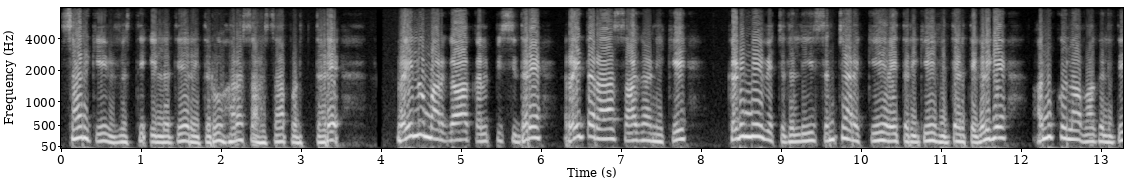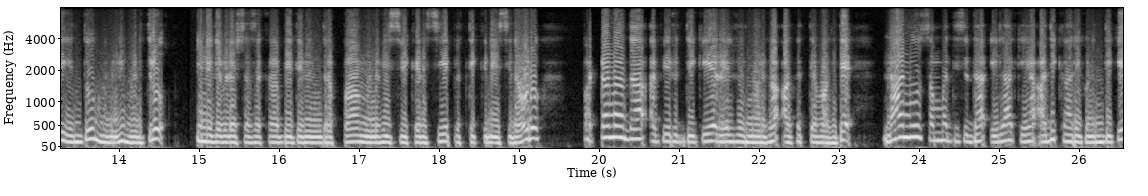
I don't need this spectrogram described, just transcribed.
ಸಾರಿಗೆ ವ್ಯವಸ್ಥೆ ಇಲ್ಲದೆ ರೈತರು ಹರಸಾಹಸ ಪಡುತ್ತಿದ್ದಾರೆ. ರೈಲು ಮಾರ್ಗ ಕಲ್ಪಿಸಿದರೆ ರೈತರ ಸಾಗಾಣಿಕೆ ಕಡಿಮೆ ವೆಚ್ಚದಲ್ಲಿ ಸಂಚಾರಕ್ಕೆ ರೈತರಿಗೆ ವಿದ್ಯಾರ್ಥಿಗಳಿಗೆ ಅನುಕೂಲವಾಗಲಿದೆ ಎಂದು ಮನವಿ ಮಾಡಿದರು. ಇನ್ನಿದೇ ವೇಳೆ ಶಾಸಕ ಬಿ. ದೇವೇಂದ್ರಪ್ಪ ಮನವಿ ಸ್ವೀಕರಿಸಿ ಪ್ರತಿಕ್ರಿಯಿಸಿದ ಅವರು ಪಟ್ಟಣದ ಅಭಿವೃದ್ಧಿಗೆ ರೈಲ್ವೆ ಮಾರ್ಗ ಅಗತ್ಯವಾಗಿದೆ. ನಾನು ಸಂಬಂಧಿಸಿದ ಇಲಾಖೆಯ ಅಧಿಕಾರಿಗಳೊಂದಿಗೆ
